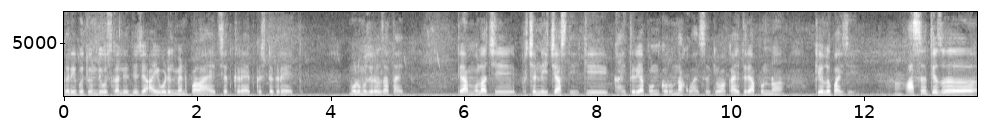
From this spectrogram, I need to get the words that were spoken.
गरिबीतून दिवस काढले ज्याचे आई वडील मेंढपाळ आहेत शेतकरी आहेत कष्टकरी आहेत मोलमजुरीला जात आहेत त्या मुलाची प्रचंड इच्छा असते की काहीतरी आपण करून दाखवायचं किंवा काहीतरी आपण केलं पाहिजे. असं त्याचं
